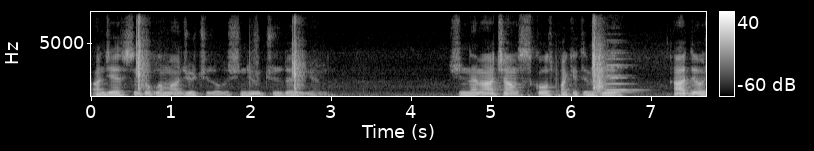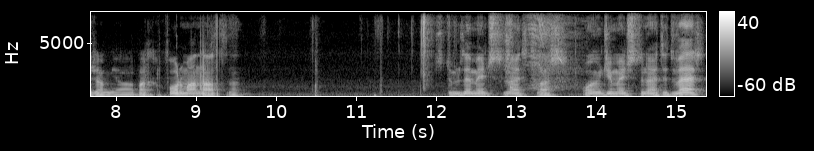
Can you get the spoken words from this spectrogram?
Anca hepsini toplamı anca 300 olur. Şimdi 300 de veriyor. Şimdi hemen açalım Skulls paketimizi. Hadi hocam ya. Bak formanın altına. Üstümüze Manchester United var. Oyuncu Manchester United ver.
